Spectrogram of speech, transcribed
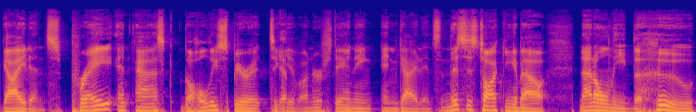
guidance. Pray and ask the Holy Spirit to give understanding and guidance. And this is talking about not only the who,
